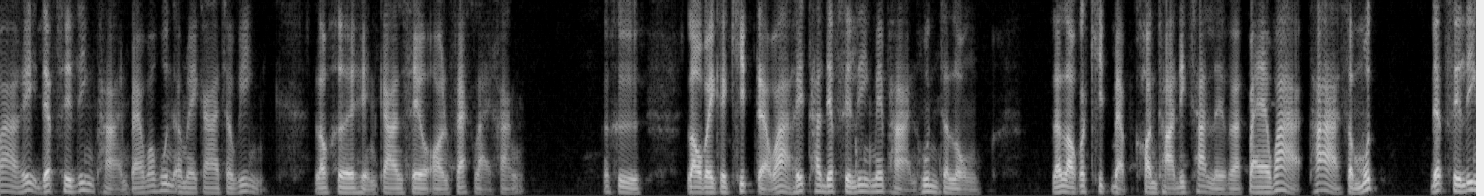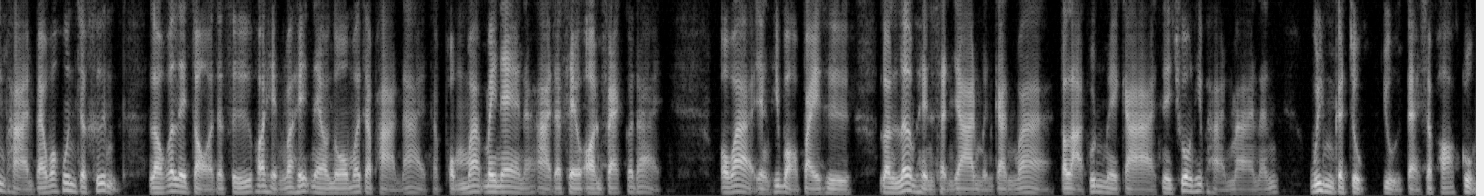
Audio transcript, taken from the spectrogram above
ว่าเฮ้ย debt ceiling ผ่านแปลว่าหุ้นอเมริกาจะวิ่ง เราเคยเห็นการ sell on fact หลายครั้ง ก็คือเราไปเคยคิดแต่ว่าเฮ้ยถ้า debt ceiling ไม่ผ่านหุ้นจะลง แล้วเราก็คิดแบบ contradiction เลยว่าแปลว่าถ้าสมมติ debt ceiling ผ่านแปลว่าหุ้นจะขึ้น เราก็เลยจ่อจะซื้อเพราะเห็นว่าเฮ้ยแนวโน้มว่าจะผ่านได้ แต่ผมว่าไม่แน่นะ อาจจะ sell on fact ก็ได้ เพราะว่าอย่างที่บอกไปคือเราเริ่มเห็นสัญญาณเหมือนกันว่าตลาดหุ้นอเมริกาในช่วงที่ผ่านมานั้น วิ่งกระจุกอยู่แต่เฉพาะกลุ่ม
